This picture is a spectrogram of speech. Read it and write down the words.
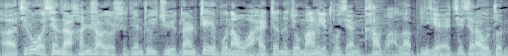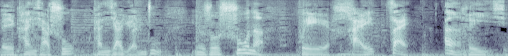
呃，其实我现在很少有时间追剧，但是这一部呢，我还真的就忙里偷闲看完了，并且接下来我准备看一下书，看一下原著，因为说书呢会还在暗黑一些。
